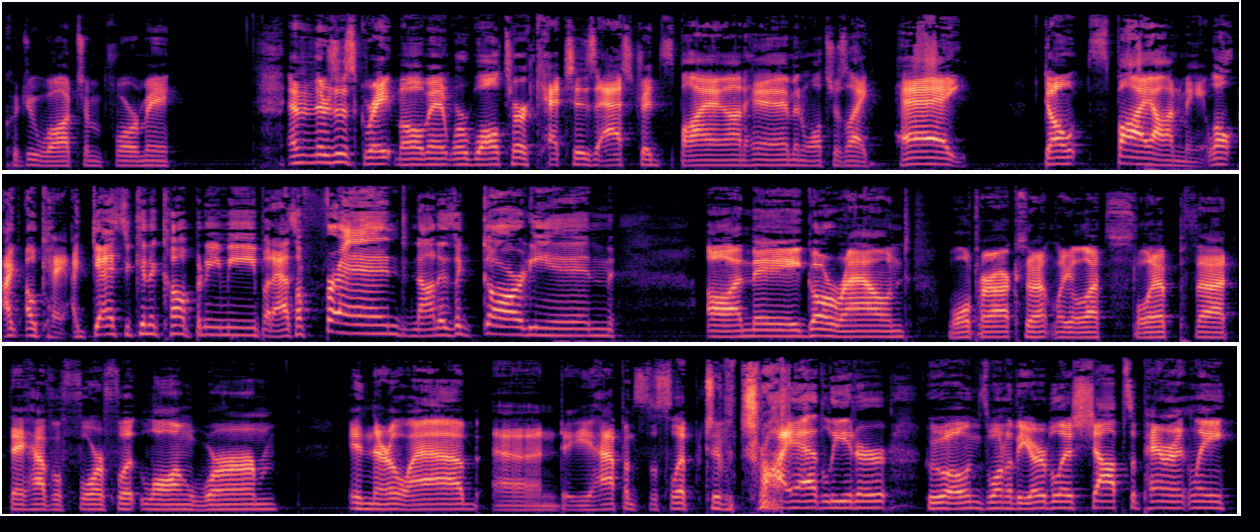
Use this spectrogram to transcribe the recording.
could you watch him for me?" And then there's this great moment where Walter catches Astrid spying on him, and Walter's like, "Hey, don't spy on me." Well, I, okay, I guess you can accompany me, but as a friend, not as a guardian. Uh, and they go around. Walter accidentally lets slip that they have a four foot long worm in their lab, and he happens to slip to the triad leader who owns one of the herbalist shops, apparently.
